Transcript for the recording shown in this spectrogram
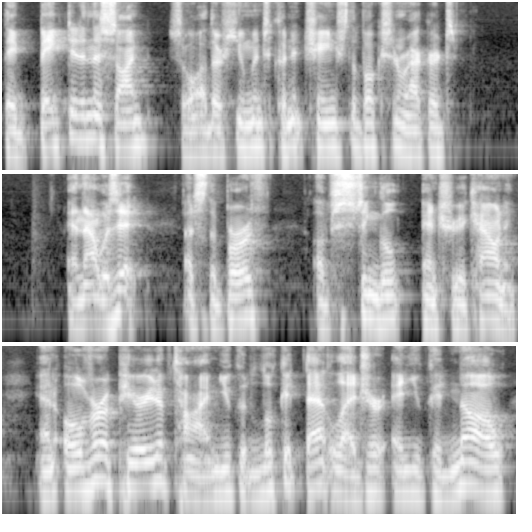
They baked it in the sun so other humans couldn't change the books and records. And that was it. That's the birth of single entry accounting. And over a period of time, you could look at that ledger and you could know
